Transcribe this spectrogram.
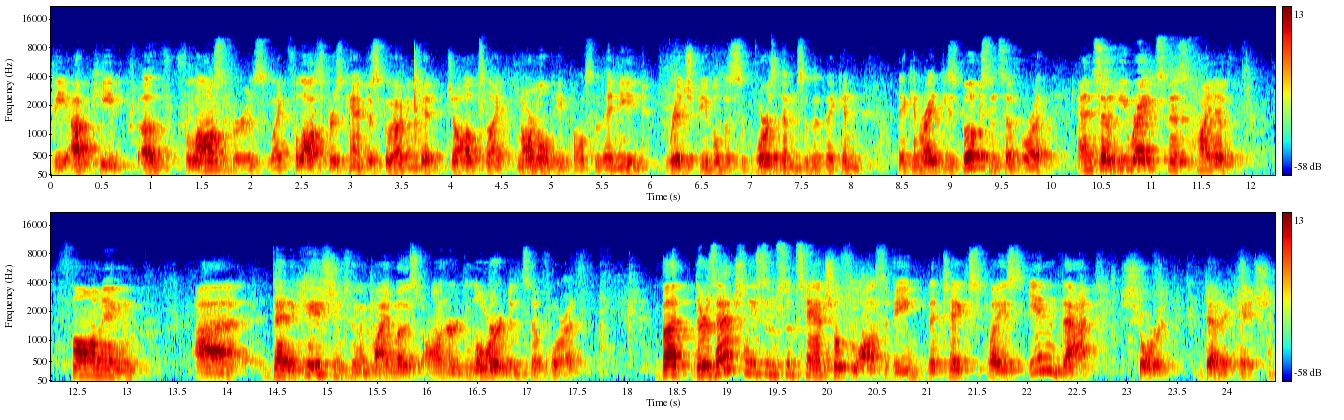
the upkeep of philosophers. Like philosophers can't just go out and get jobs like normal people, so they need rich people to support them so that they can they can write these books and so forth. And so he writes this kind of fawning uh, dedication to him, my most honored lord, and so forth. But there's actually some substantial philosophy that takes place in that short dedication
